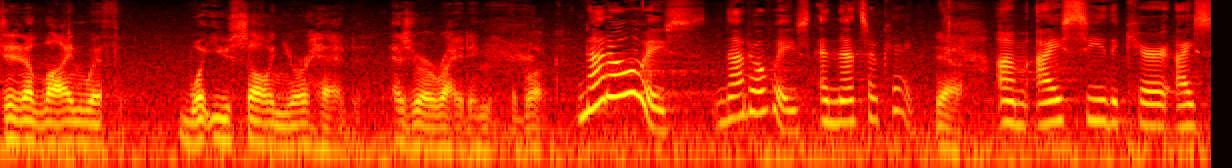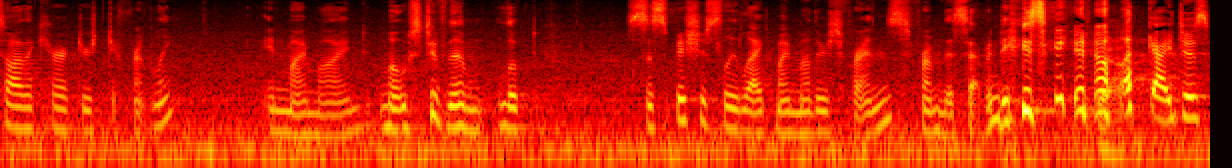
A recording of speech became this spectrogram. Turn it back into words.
did it align with what you saw in your head as you were writing the book? Not always, not always, and that's okay. Yeah. Um, I see the char- I saw the characters differently in my mind. Most of them looked suspiciously like my mother's friends from the 70s. you know, Yeah. like I just,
